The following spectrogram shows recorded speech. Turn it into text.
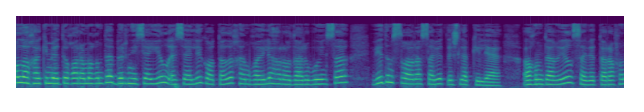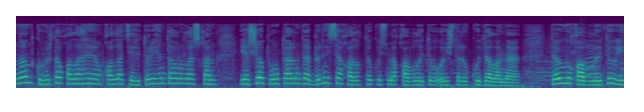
Қала хакимияте қарамағында бір несе ел әсәлік аталық һәм ғаилә һорауҙары буенса ведомствоара совет эшләп килә. Ағымдағы ел совет тарафынан Күмертау ҡалаһы һәм ҡала территорияһында урынлашҡан яшәү пункттарында бер нисә халыҡты күсмә ҡабул итеү ойоштороу күҙаллана. Тәүге ҡабул итеү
